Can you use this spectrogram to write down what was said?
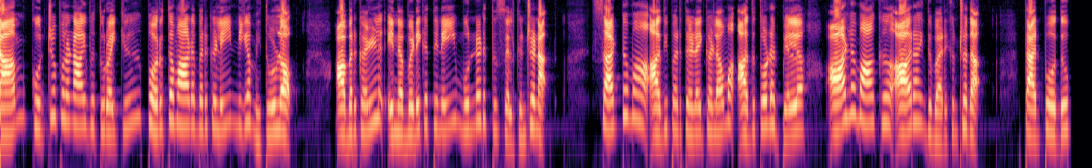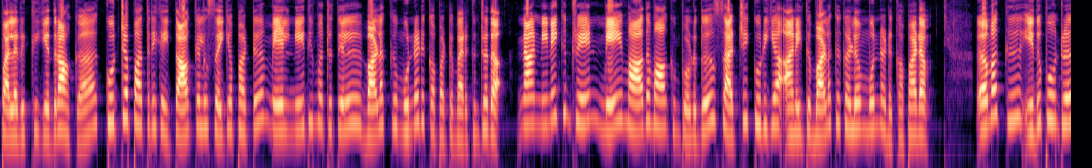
நாம் குற்றப்புலனாய்வு துறைக்கு பொருத்தமானவர்களை நியமித்துள்ளோம். அவர்கள் இந்த விடயத்தினை முன்னெடுத்து செல்கின்றனர். சட்டமா அதிபர் திணைக்களம் அது தொடர்பில் ஆழமாக ஆராய்ந்து வருகின்றது. தற்போது பலருக்கு எதிராக குற்றப்பத்திரிகை தாக்கல் செய்யப்பட்டு மேல் நீதிமன்றத்தில் வழக்கு முன்னெடுக்கப்பட்டு வருகின்றது. நான் நினைக்கின்றேன் மே மாதமாகும் பொழுது சர்ச்சைக்குரிய அனைத்து வழக்குகளும் முன்னெடுக்கப்படும். எமக்கு இதுபோன்ற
